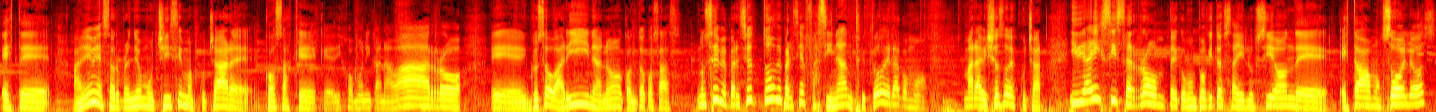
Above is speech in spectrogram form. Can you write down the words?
Este, a mí me sorprendió muchísimo escuchar eh, cosas que, que dijo Mónica Navarro, eh, incluso Varina, ¿no? Contó cosas, no sé, me pareció, todo me parecía fascinante, todo era como maravilloso de escuchar. Y de ahí sí se rompe como un poquito esa ilusión de estábamos solos,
